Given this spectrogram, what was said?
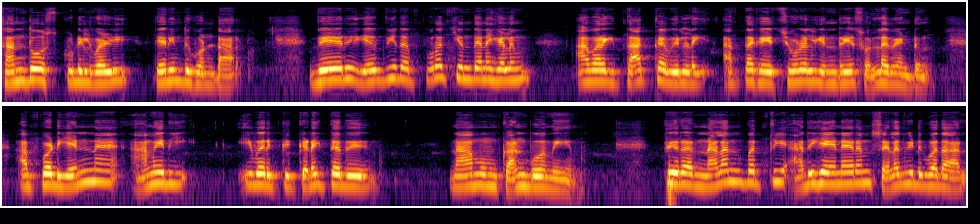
சந்தோஷ் குடில் வழி தெரிந்து கொண்டார். வேறு எவ்வித புறச்சிந்தனைகளும் அவரை தாக்கவில்லை. அத்தகைய சூழல் என்றே சொல்ல வேண்டும். அப்படி என்ன அமைதி இவருக்கு கிடைத்தது? நாமும் காண்போமே. பிறர் நலன் பற்றி அதிக நேரம் செலவிடுவதால்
